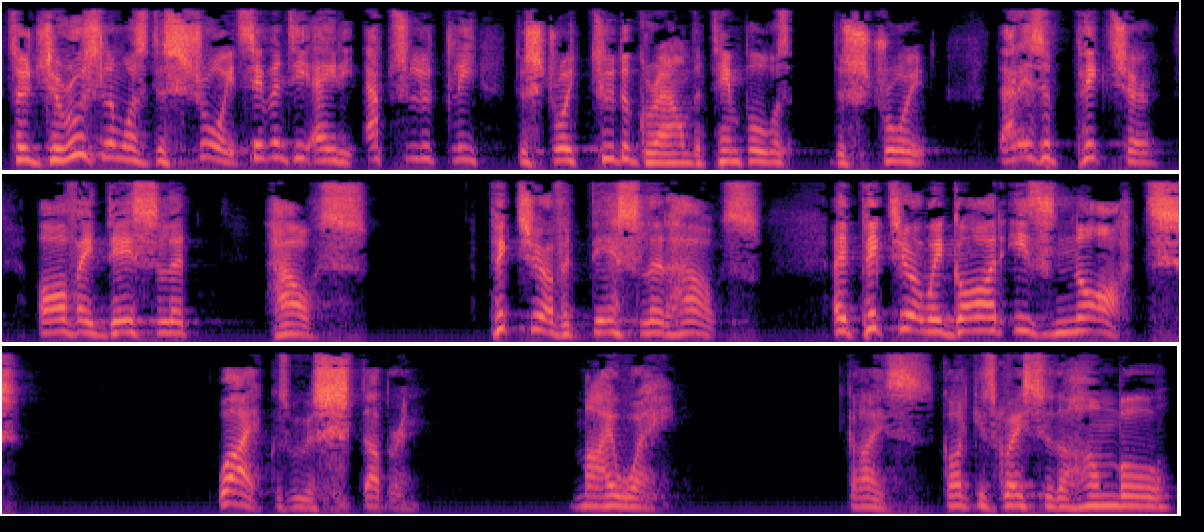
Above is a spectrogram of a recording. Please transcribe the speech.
So Jerusalem was destroyed, 70 AD, absolutely destroyed to the ground. The temple was destroyed. That is a picture of a desolate house. A picture of a desolate house. A picture where God is not. Why? Because we were stubborn. My way. Guys, God gives grace to the humble.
